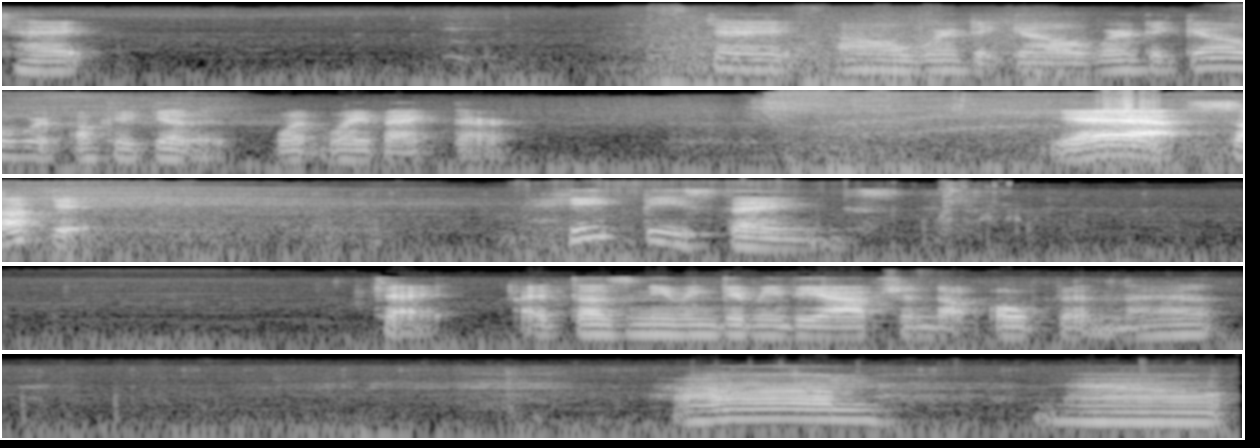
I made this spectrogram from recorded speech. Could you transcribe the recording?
Okay. Okay. Oh, where'd it go? Where'd it go? Where? Okay, get it. Went way back there. Yeah, suck it. Hate these things. Okay, it doesn't even give me the option to open that. Um, now,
